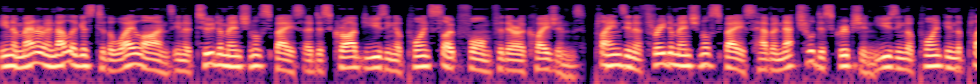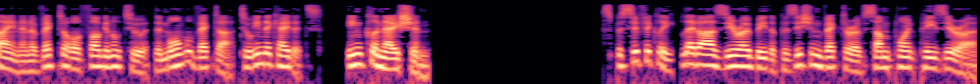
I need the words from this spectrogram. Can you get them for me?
In a manner analogous to the way lines in a two-dimensional space are described using a point-slope form for their equations, planes in a three-dimensional space have a natural description using a point in the plane and a vector orthogonal to it the normal vector to indicate its inclination. Specifically, let r0 be the position vector of some point p0.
